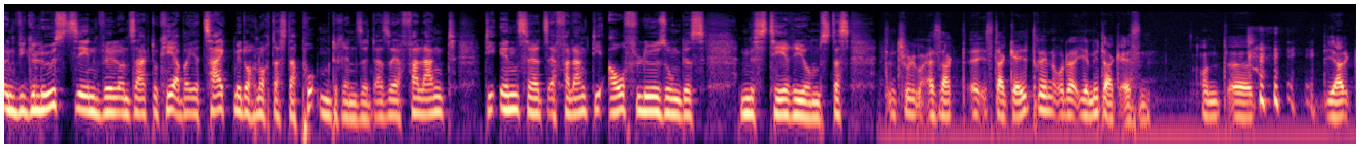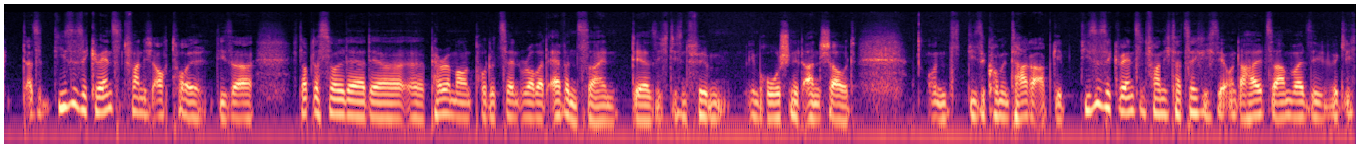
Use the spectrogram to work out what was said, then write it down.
irgendwie gelöst sehen will und sagt, okay, aber ihr zeigt mir doch noch, dass da Puppen drin sind. Also er verlangt die Inserts, er verlangt die Auflösung des Mysteriums. Das Entschuldigung, er sagt, äh, ist da Geld drin oder ihr Mittagessen? Und äh, ja, also diese Sequenzen fand ich auch toll. Dieser, ich glaube, das soll der, der äh, Paramount-Produzent Robert Evans sein, der sich diesen Film im Rohschnitt anschaut und diese Kommentare abgibt. Diese Sequenzen fand ich tatsächlich sehr unterhaltsam, weil sie wirklich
